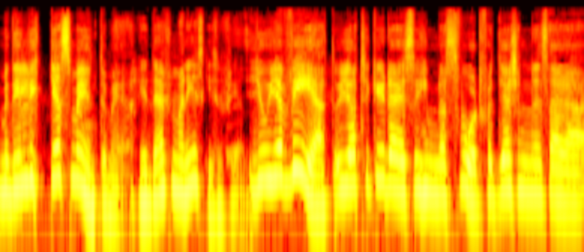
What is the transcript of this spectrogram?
Men det lyckas man ju inte med. Det är därför man är schizofren. Jo jag vet och jag tycker det där är så himla svårt för att jag känner så här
